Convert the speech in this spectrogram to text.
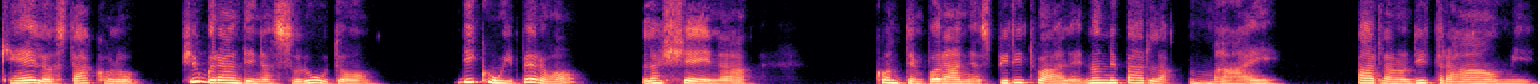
che è l'ostacolo più grande in assoluto, di cui però la scena contemporanea spirituale non ne parla mai. Parlano di traumi,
